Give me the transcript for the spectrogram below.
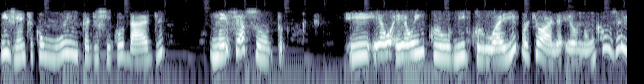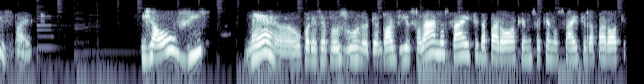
E gente com muita dificuldade nesse assunto. E eu, eu incluo, me incluo aí, porque, olha, eu nunca usei site. Já ouvi né? Por exemplo, o Júnior dando aviso, falar ah, no site da paróquia, não sei o que, no site da paróquia.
